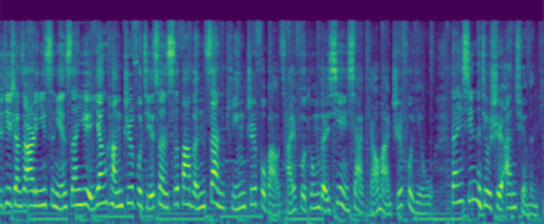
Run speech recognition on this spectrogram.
实际上，在二零一四年三月，央行支付结算司发文暂停支付宝、财付通的线下条码支付业务，担心的就是安全问题。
